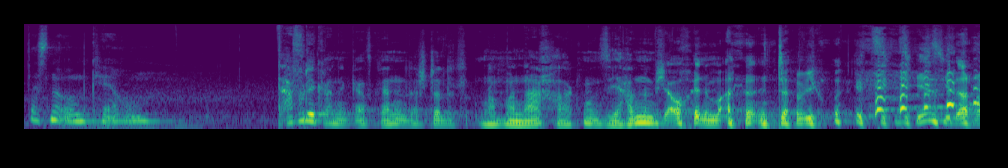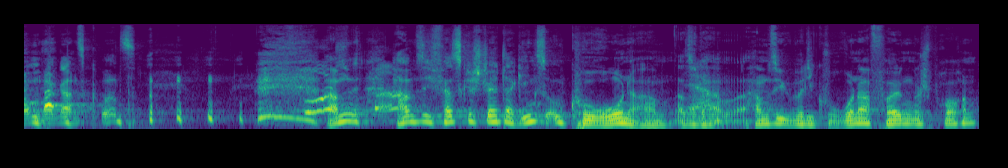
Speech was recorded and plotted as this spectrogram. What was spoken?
Das ist eine Umkehrung. Da würde ich gerne ganz gerne an der Stelle nochmal nachhaken. Sie haben nämlich auch in einem anderen Interview, ich zitiere Sie da nochmal ganz kurz, haben, haben Sie festgestellt, da ging es um Corona. Also ja. da haben Sie über die Corona-Folgen gesprochen.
